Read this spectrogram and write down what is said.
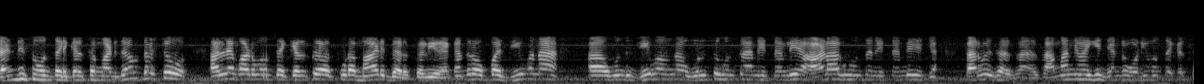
ದಂಡಿಸುವಂತ ಕೆಲಸ ಮಾಡಿದ್ದಾರೆ ಒಂದಷ್ಟು ಅಲ್ಲೇ ಮಾಡುವಂತ ಕೆಲಸ ಕೂಡ ಮಾಡಿದ್ದಾರೆ ಸ್ಥಳೀಯರು. ಯಾಕಂದ್ರೆ ಒಬ್ಬ ಜೀವನ ಆ ಒಂದು ಜೀವನ ಉಳಿಸುವಂತ ನಿಟ್ಟಿನಲ್ಲಿ, ಹಾಳಾಗುವಂತ ನಿಟ್ಟಿನಲ್ಲಿ ಸರ್ವ ಸಾಮಾನ್ಯವಾಗಿ ಜನರು ಹೊಡೆಯುವಂತ ಕೆಲಸ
